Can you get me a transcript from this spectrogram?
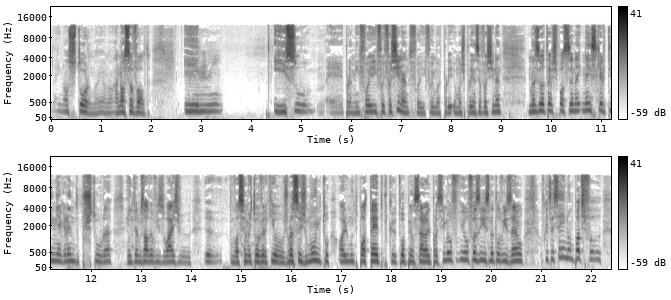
em nosso torno, é? à nossa volta. E, e isso é, para mim foi, foi fascinante, foi, foi uma, uma experiência fascinante, mas eu até vos posso dizer, nem, nem sequer tinha grande postura em termos audiovisuais, eh, como vocês também estão a ver aqui, eu esbracejo muito, olho muito para o teto porque estou a pensar, olho para cima, eu, eu fazia isso na televisão, eu fiquei a dizer, assim, não podes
